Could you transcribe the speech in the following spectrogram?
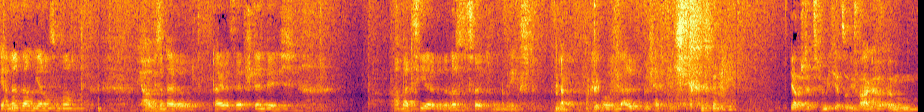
die anderen Sachen, die er noch so macht. Ja, wir sind halt teilweise selbstständig, haben Erzieher drin, das ist halt gemixt. Ja, okay. Sind alle gut beschäftigt. Ja, da stellt sich für mich jetzt so die Frage, ähm,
